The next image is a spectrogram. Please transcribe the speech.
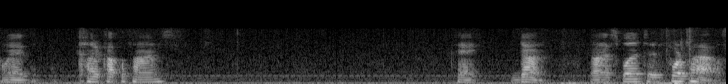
I'm going to cut a couple times. Okay, done. Now I'm going to split it into four piles.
